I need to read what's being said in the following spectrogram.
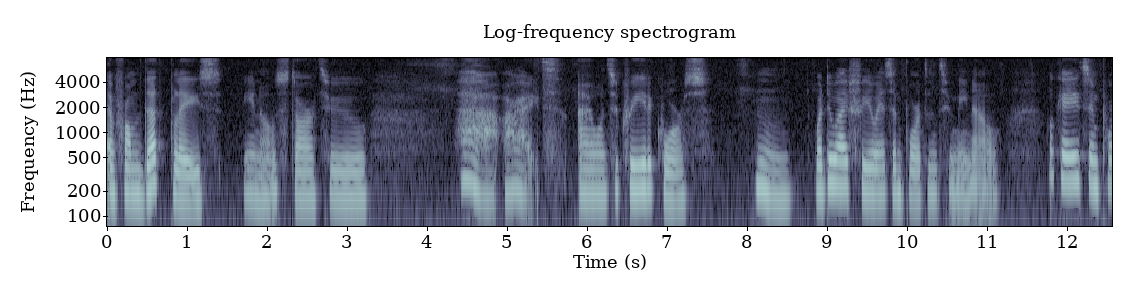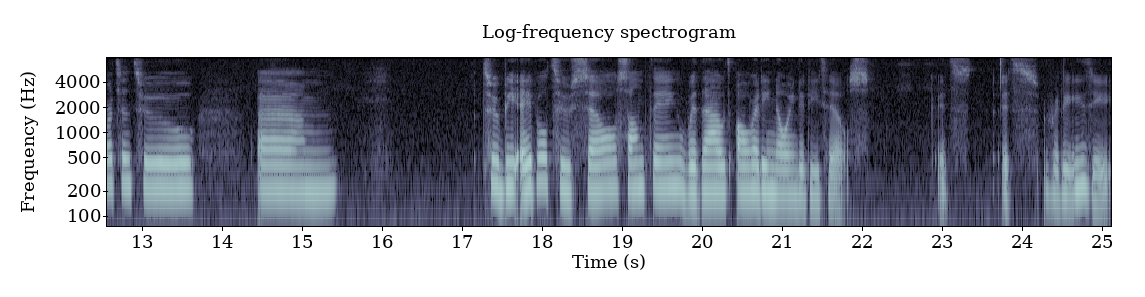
and from that place, you know, start to ah, all right. I want to create a course. Hmm, what do I feel is important to me now? Okay, it's important to um, to be able to sell something without already knowing the details. It's it's really easy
